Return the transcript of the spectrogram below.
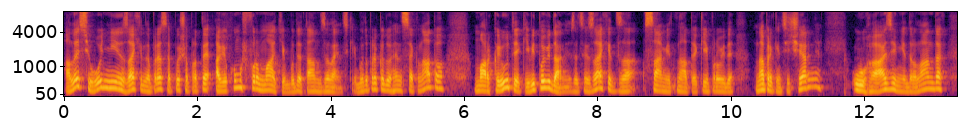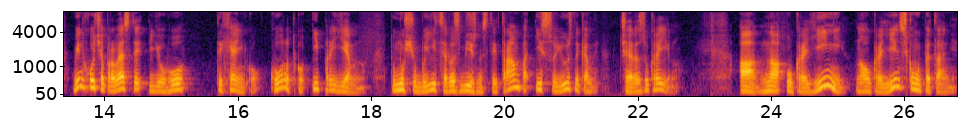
Але сьогодні західна преса пише про те, а в якому ж форматі буде там Зеленський. Бо, до прикладу, генсек НАТО Марк Рюте, який відповідальний за цей захід, за саміт НАТО, який пройде наприкінці червня у Гаазі, в Нідерландах, він хоче провести його тихенько, коротко і приємно, тому що боїться розбіжностей Трампа із союзниками через Україну. А на Україні, на українському питанні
